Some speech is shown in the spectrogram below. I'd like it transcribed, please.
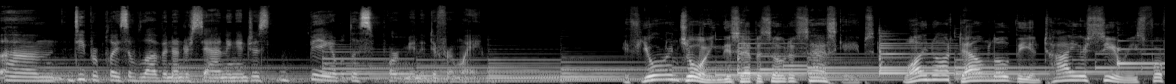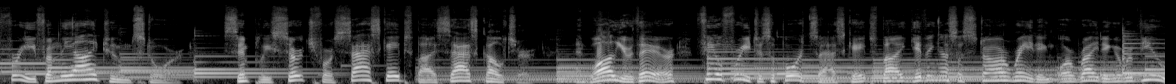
um, deeper place of love and understanding and just being able to support me in a different way. If you're enjoying this episode of SaskScapes, why not download the entire series for free from the iTunes Store? Simply search for SaskScapes by SaskCulture. And while you're there, feel free to support SaskScapes by giving us a star rating or writing a review.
